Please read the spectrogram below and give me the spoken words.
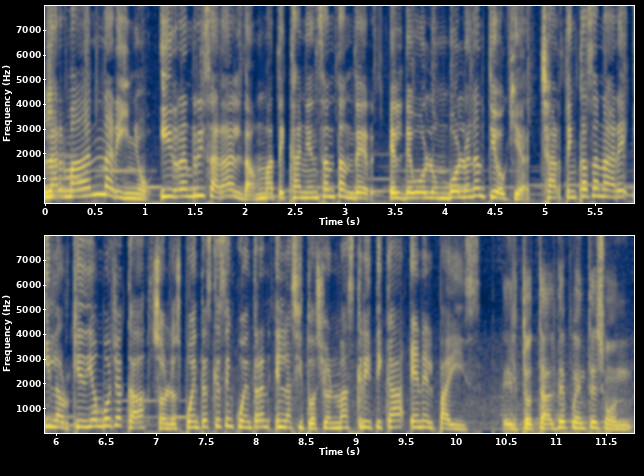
La Armada en Nariño, Irra en Risaralda, Matecaña en Santander, el de Bolombolo en Antioquia, Charte en Casanare y la Orquídea en Boyacá son los puentes que se encuentran en la situación más crítica en el país. El total de puentes son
